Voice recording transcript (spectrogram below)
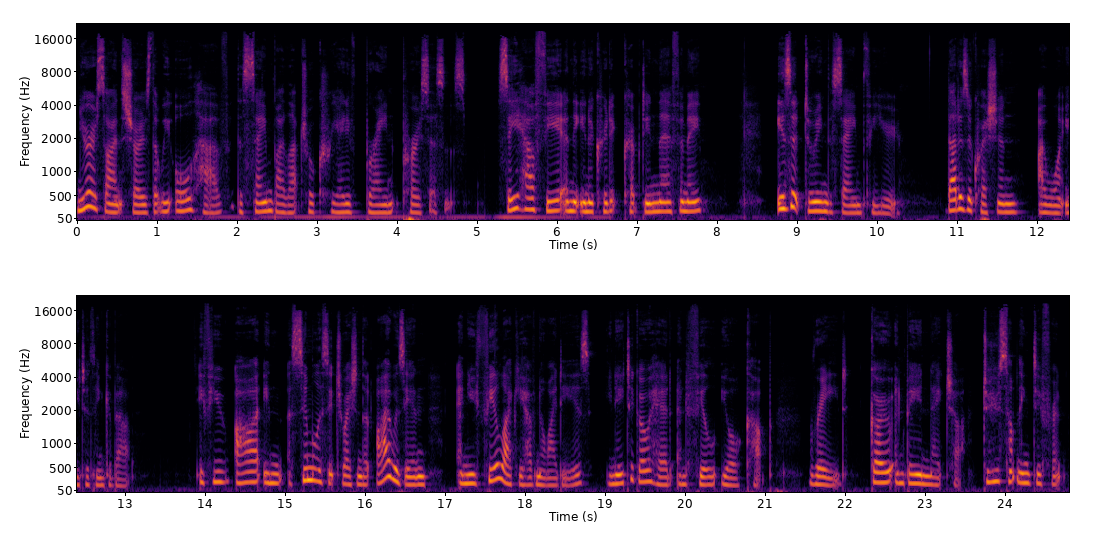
Neuroscience shows that we all have the same bilateral creative brain processes. See how fear and the inner critic crept in there for me? Is it doing the same for you? That is a question I want you to think about. If you are in a similar situation that I was in and you feel like you have no ideas, you need to go ahead and fill your cup. Read, go and be in nature, do something different,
